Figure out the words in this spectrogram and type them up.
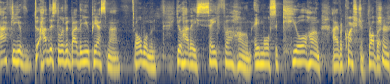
after you've had this delivered by the UPS man, or woman, you'll have a safer home, a more secure home. I have a question, Robert. Sure.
